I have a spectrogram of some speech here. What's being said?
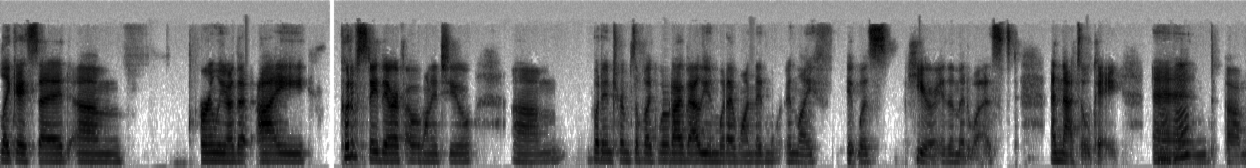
like I said um, earlier, that I could have stayed there if I wanted to. Um, but in terms of like what I value and what I wanted more in life, it was here in the Midwest, and that's okay. Mhm. And um,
